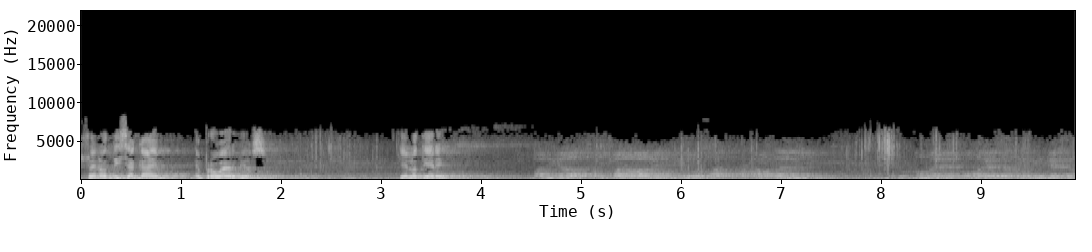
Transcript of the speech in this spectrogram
se nos dice acá en, Proverbios. ¿Quién lo tiene? Vanidad y palabra mentirosa aparta de mí. No me des pobreza ni riquezas.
